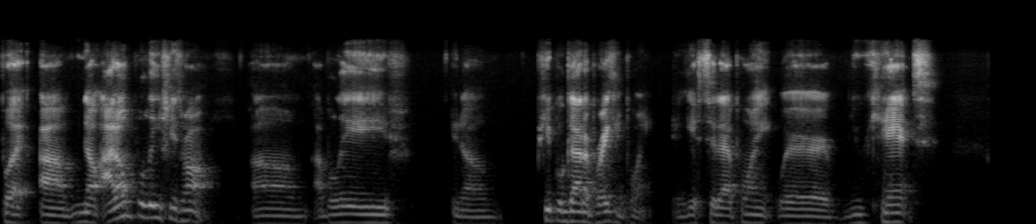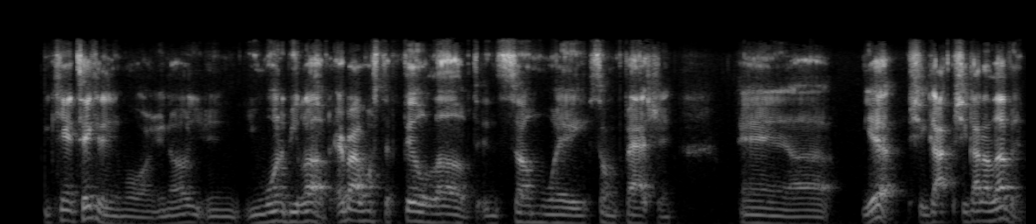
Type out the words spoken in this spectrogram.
but um, no, I don't believe she's wrong. Um, I believe, you know, people got a breaking point. It gets to that point where you can't you can't take it anymore, you know, and you want to be loved. Everybody wants to feel loved in some way, some fashion. And uh yeah, she got she got a loving,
